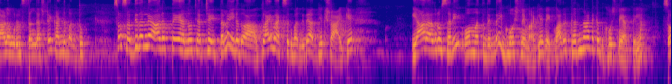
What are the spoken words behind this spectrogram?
ದಾಳ ಉರುಳಿಸ್ದಂಗಷ್ಟೇ ಕಂಡು ಬಂತು. ಸೊ ಸದ್ಯದಲ್ಲೇ ಆಗತ್ತೆ ಅನ್ನೋ ಚರ್ಚೆ ಇತ್ತಲ್ಲ, ಈಗ ಅದು ಕ್ಲೈಮ್ಯಾಕ್ಸ್ಗೆ ಬಂದಿದೆ, ಅಧ್ಯಕ್ಷ ಆಯ್ಕೆ. ಯಾರಾದರೂ ಸರಿ ಒಮ್ಮತದಿಂದ ಈ ಘೋಷಣೆ ಮಾಡಲೇಬೇಕು. ಆದರೆ ಕರ್ನಾಟಕದ ಘೋಷಣೆ ಆಗ್ತಿಲ್ಲ. ಸೊ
